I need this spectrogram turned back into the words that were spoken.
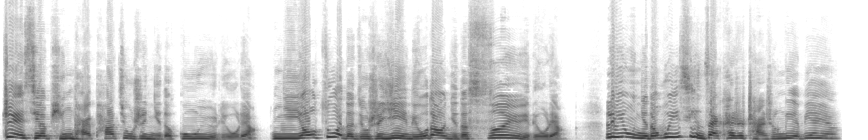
这些平台它就是你的公域流量。你要做的就是引流到你的私域流量，利用你的微信再开始产生裂变呀。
